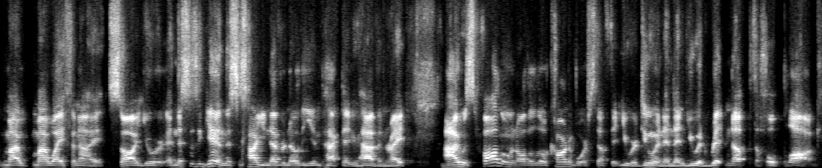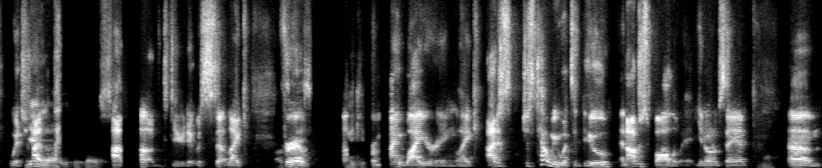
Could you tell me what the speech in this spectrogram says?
my my wife and I saw your, and this is again, this is how you never know the impact that you're having, right? Mm-hmm. I was following all the little carnivore stuff that you were doing, and then you had written up the whole blog, which yeah, I, I, loved, dude. It was so like for awesome. Thank you. for my wiring, like I just just tell me what to do, and I'll just follow it. You know what I'm saying? Yeah. Um,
